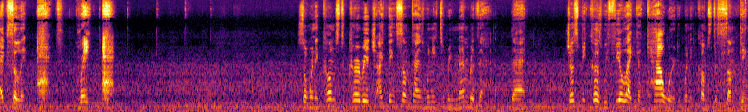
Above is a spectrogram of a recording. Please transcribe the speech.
excellent at, great at. So when it comes to courage, I think sometimes we need to remember that that just because we feel like a coward when it comes to something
